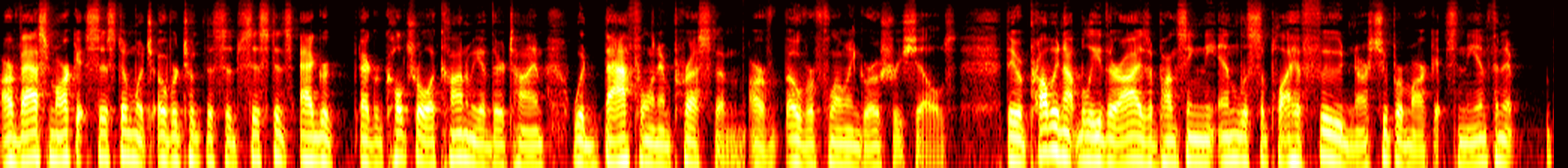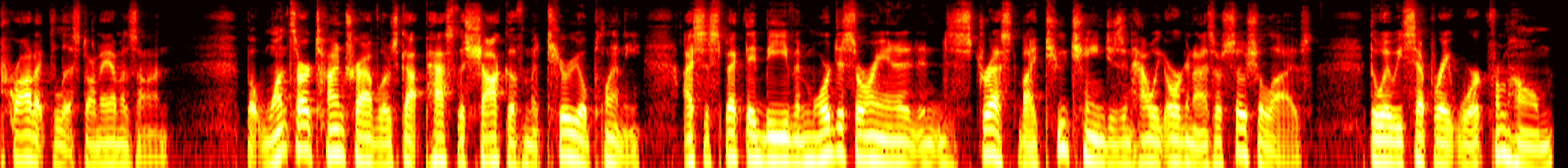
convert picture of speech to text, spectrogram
Our vast market system, which overtook the subsistence agri- agricultural economy of their time, would baffle and impress them, our overflowing grocery shelves. They would probably not believe their eyes upon seeing the endless supply of food in our supermarkets and the infinite product list on Amazon. But once our time travelers got past the shock of material plenty, I suspect they'd be even more disoriented and distressed by two changes in how we organize our social lives the way we separate work from home,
